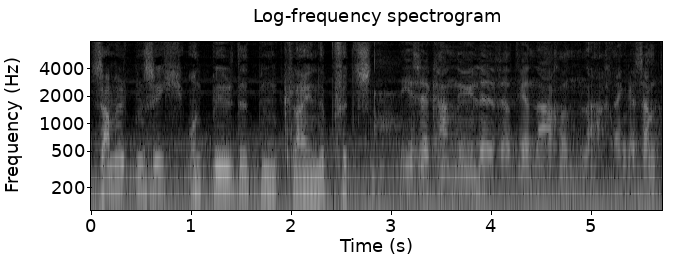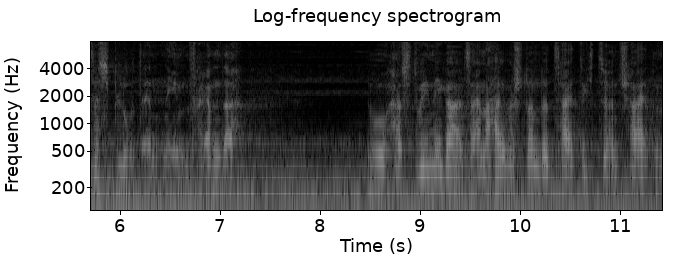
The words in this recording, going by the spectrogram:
sammelten sich und bildeten kleine Pfützen. Diese Kanüle wird dir nach und nach dein gesamtes Blut entnehmen, Fremder. Du hast weniger als eine halbe Stunde Zeit, dich zu entscheiden.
